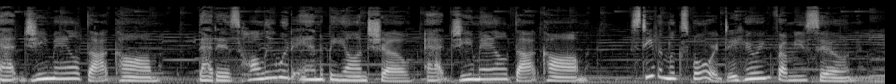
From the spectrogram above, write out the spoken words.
at gmail.com. That is Hollywood and Beyond Show at gmail.com. Steven looks forward to hearing from you soon.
